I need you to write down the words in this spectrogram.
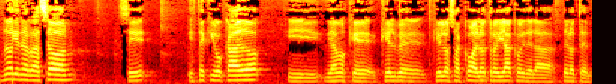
no tiene razón, ¿sí? Está equivocado y digamos que, que, él, que lo sacó al otro Jacob de la, del hotel.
